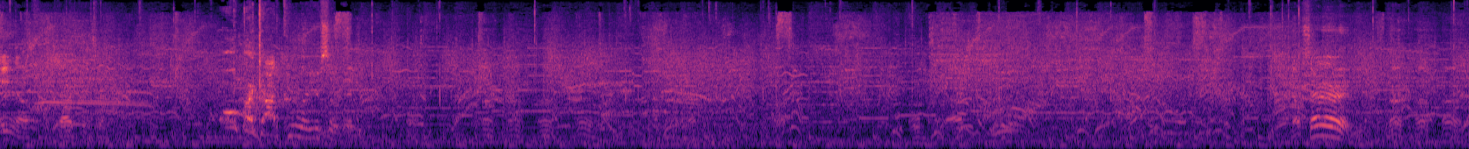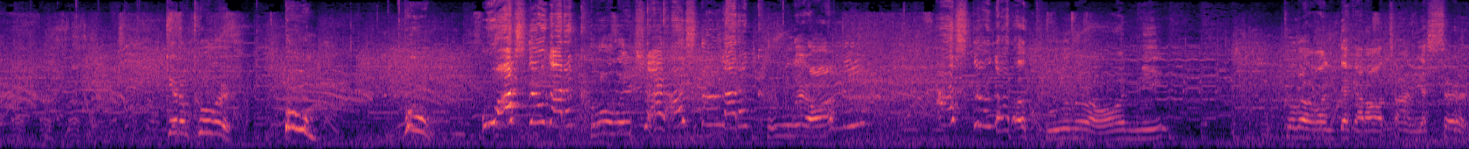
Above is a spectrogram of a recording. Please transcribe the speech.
king of Darkington. Oh my god, Cooler, you're so good. No, sir. Get him, Cooler. Boom. Boom. Cooler, chat. I still got a cooler on me. I still got a cooler on me. Cooler on deck at all times. Yes, sir.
